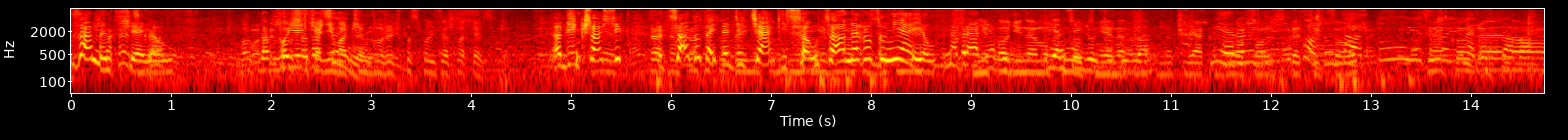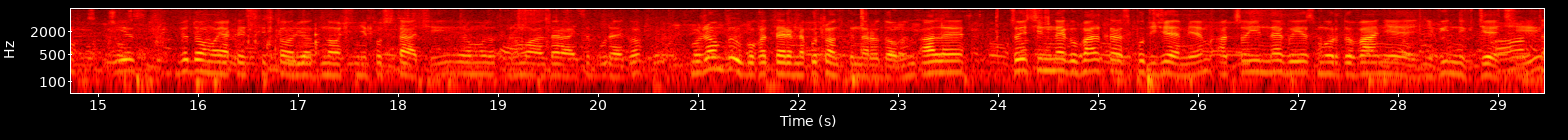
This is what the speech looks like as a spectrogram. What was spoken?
Zamęt się ją. Pojęcia nie ma czym było Rzeczpospolita Szlachecka. A w większości, co tutaj te dzieciaki są, co one rozumieją? Nabrali nie chodzi nam o więcej ludzi. kłótnie na, na, było. na Nie, było religijnie Polskę czy coś. tak, tu Tylko, że no, jest wiadomo jaka jest historia odnośnie postaci Romu- Romualda Rajsa Burego. Może on był bohaterem na początku narodowym, ale co jest innego walka z podziemiem, a co innego jest mordowanie niewinnych dzieci,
